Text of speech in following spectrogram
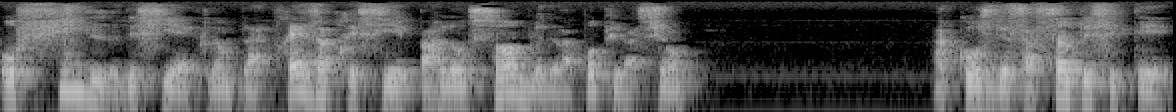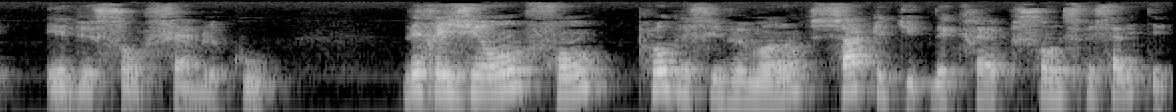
au fil des siècles un plat très apprécié par l'ensemble de la population, à cause de sa simplicité et de son faible coût, les régions font progressivement chaque type de crêpe son spécialité,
